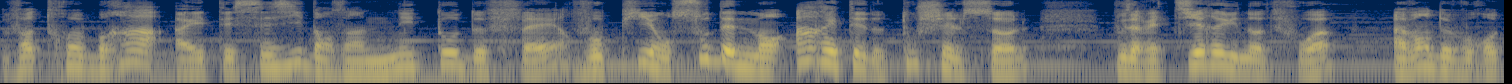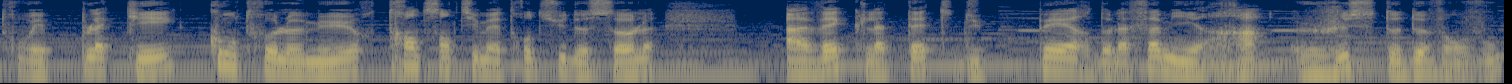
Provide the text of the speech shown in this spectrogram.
votre bras a été saisi dans un étau de fer. Vos pieds ont soudainement arrêté de toucher le sol. Vous avez tiré une autre fois, avant de vous retrouver plaqué contre le mur, 30 cm au-dessus de sol, avec la tête du père de la famille Ra juste devant vous.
